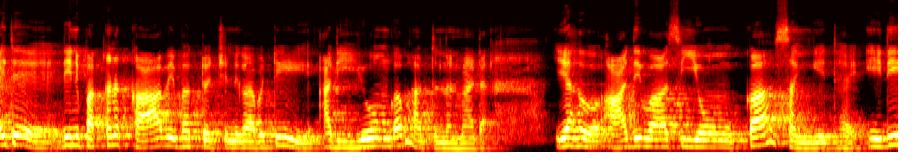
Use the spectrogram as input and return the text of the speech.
అయితే దీని పక్కన కా విభక్తి వచ్చింది కాబట్టి అది యోంగా మారుతుందన్నమాట. యహ్ ఆదివాసియోం కా సంగీత. ఇది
